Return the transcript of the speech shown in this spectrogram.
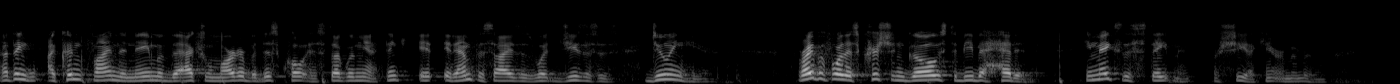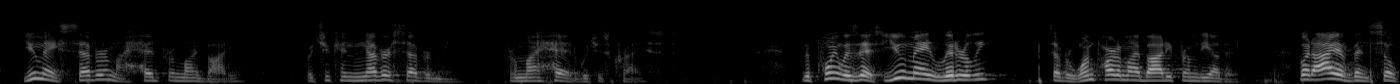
And I think I couldn't find the name of the actual martyr, but this quote has stuck with me. I think it, it emphasizes what Jesus is doing here. Right before this Christian goes to be beheaded, he makes this statement, or she, I can't remember who. You may sever my head from my body, but you can never sever me from my head, which is Christ. The point was this you may literally sever one part of my body from the other, but I have been so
